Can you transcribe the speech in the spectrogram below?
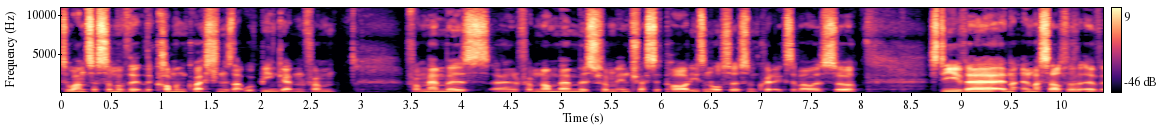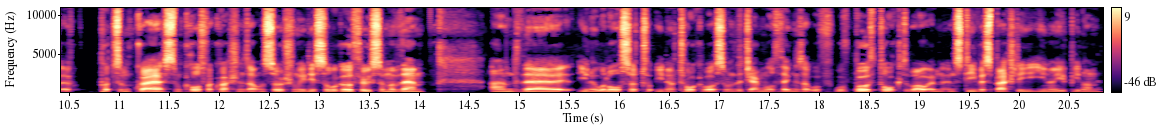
to answer some of the, the common questions that we've been getting from from members and from non-members, from interested parties, and also some critics of ours. So, Steve uh, and, and, myself have, have, have put some uh, some calls for questions out on social media. So we'll go through some of them, and the, you know we'll also t- you know talk about some of the general things that we've we've both talked about, and, and Steve especially. You know, you've been on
